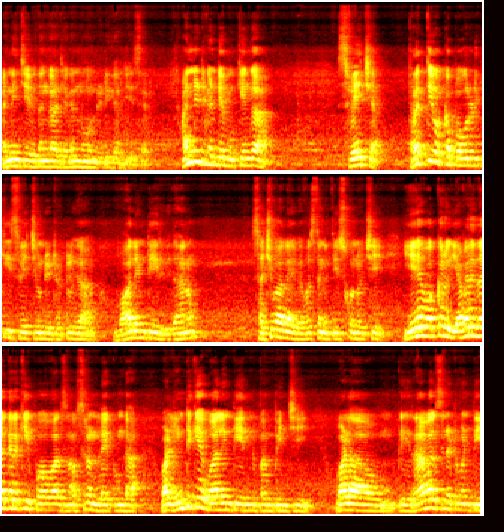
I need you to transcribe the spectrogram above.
అందించే విధంగా జగన్మోహన్ రెడ్డి గారు చేశారు. అన్నిటికంటే ముఖ్యంగా స్వేచ్ఛ. ప్రతి ఒక్క పౌరుడికి స్వేచ్ఛ ఉండేటట్లుగా వాలంటీర్ విధానం సచివాలయ వ్యవస్థను తీసుకొని వచ్చి ఏ ఒక్కరు ఎవరి దగ్గరికి పోవాల్సిన అవసరం లేకుండా వాళ్ళ ఇంటికే వాలంటీర్ని పంపించి వాళ్ళకి రావాల్సినటువంటి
